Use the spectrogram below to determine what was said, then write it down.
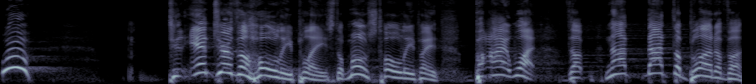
Woo! To enter the holy place, the most holy place, by what? The, not, not the blood of a,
